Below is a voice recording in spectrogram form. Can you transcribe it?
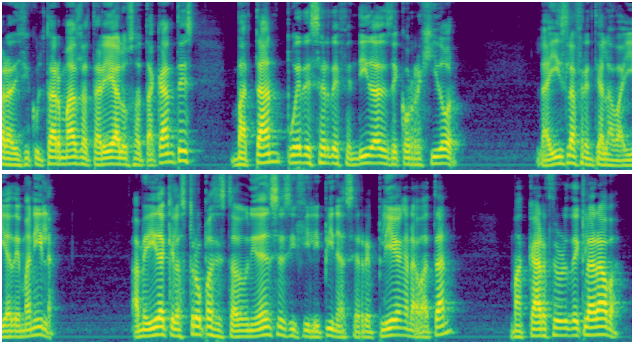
Para dificultar más la tarea a los atacantes, Batán puede ser defendida desde Corregidor, la isla frente a la bahía de Manila. A medida que las tropas estadounidenses y filipinas se repliegan a Batán, MacArthur declaraba,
